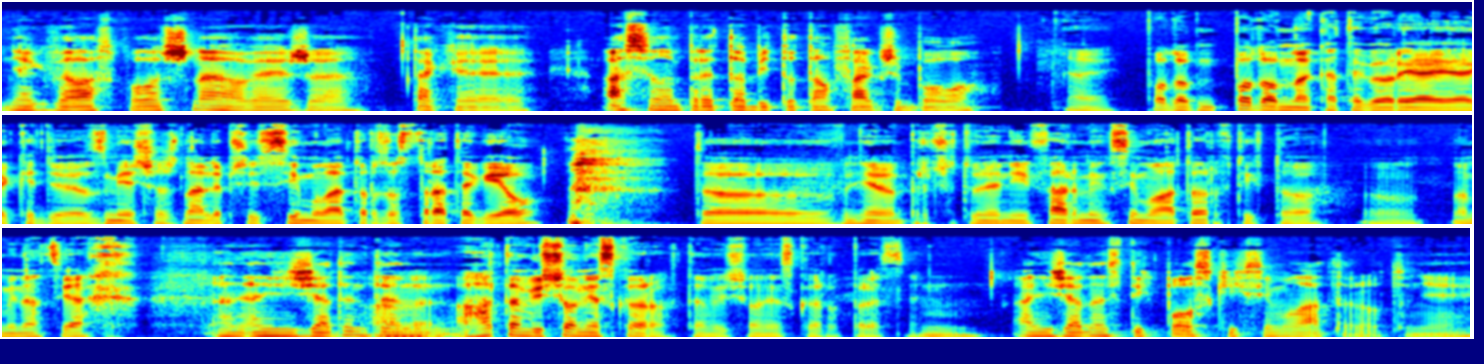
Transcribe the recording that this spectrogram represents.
nejak veľa spoločného, vie, že také asi len preto, aby to tam fakt, že bolo. Hej. Podob, podobná kategória je, keď zmiešaš najlepší simulátor so stratégiou. to neviem, prečo tu není farming simulátor v týchto uh, nomináciách. Ani, ani žiaden ten... Ale, aha, ten vyšiel neskoro, ten vyšiel neskoro, presne. Mm, ani žiaden z tých polských simulátorov to nie je,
